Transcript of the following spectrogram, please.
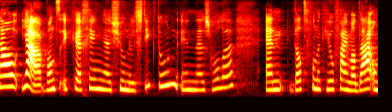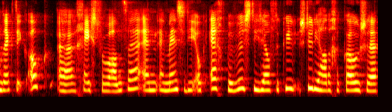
Nou ja, want ik uh, ging uh, journalistiek doen in Zwolle. En dat vond ik heel fijn, want daar ontdekte ik ook uh, geestverwanten en, en, mensen die ook echt bewust diezelfde studie hadden gekozen,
